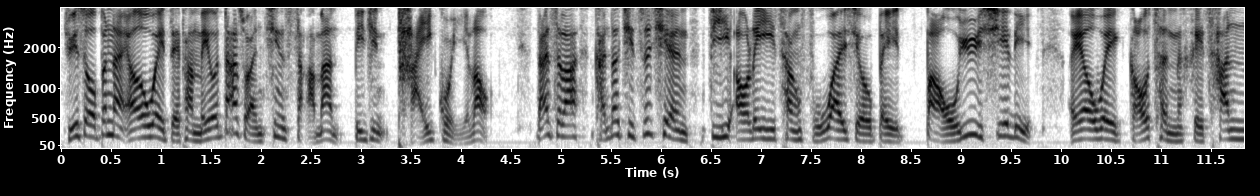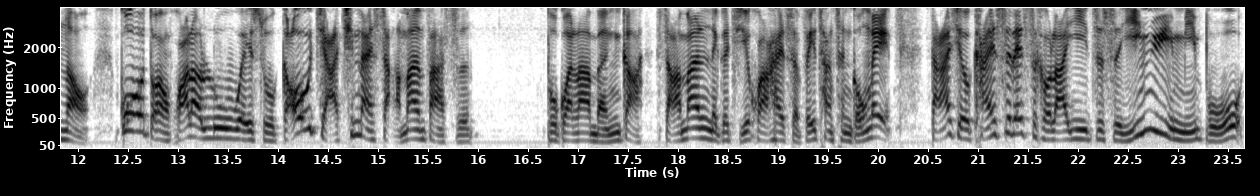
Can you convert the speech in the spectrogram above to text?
据说本来 LV 这盘没有打算请萨满，毕竟太贵了。但是呢，看到其之前迪奥的一场户外秀被暴雨洗礼，LV 高层黑惨了，果断花了六位数高价请来萨满法师。不管哪门嘎，萨满那个计划还是非常成功的。大秀开始的时候呢，一直是阴云密布，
